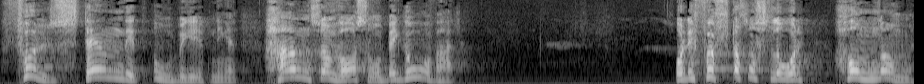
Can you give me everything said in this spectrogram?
Fullständigt obegripningen. Han som var så begåvad. Och det första som slår honom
